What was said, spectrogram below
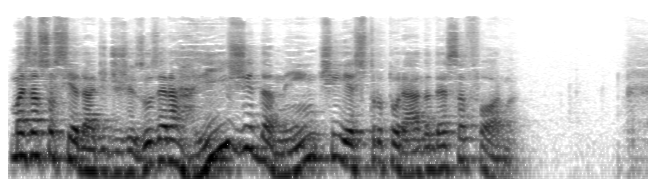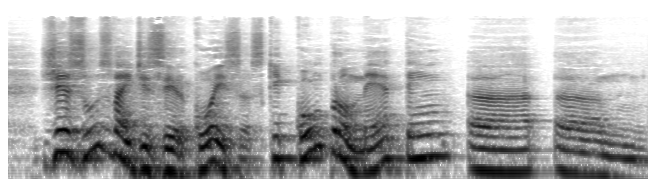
Mas a sociedade de Jesus era rigidamente estruturada dessa forma. Jesus vai dizer coisas que comprometem uh, uh,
